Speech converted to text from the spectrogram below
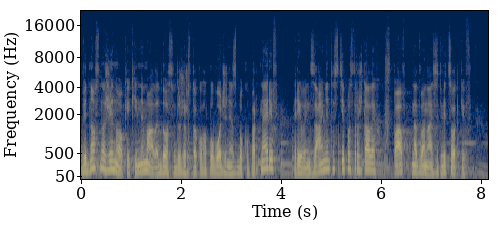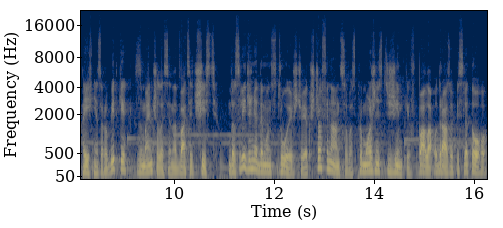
Відносно жінок, які не мали досвіду жорстокого поводження з боку партнерів, рівень зайнятості постраждалих впав на 12%, а їхні заробітки зменшилися на 26%. Дослідження демонструє, що якщо фінансова спроможність жінки впала одразу після того,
